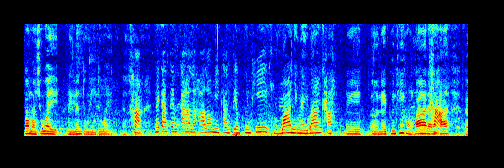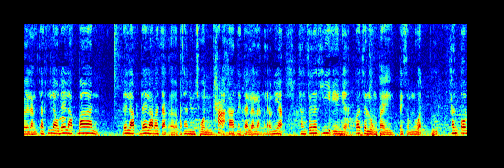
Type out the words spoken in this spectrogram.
ก็มาช่วยในเรื่องตรงนี้ด้วยนะคะค่ะ ในการเตรียมการล่ะคะ เรามีการเตรียมพื้นที่ของบ้านยังไงบ้างคะในเอ่อในพื้นที่ของบ้านนะนะค่ะคะเอ่อหลังจากที่เราได้รับบ้าน ได้รับได้รับมาจากเอ่อประธานชุมชนค่ะนะคะในแต่ละหลังแล้วเนี่ยทางเจ้าหน้าที่เองเนี่ยก็จะลงไปไปสำรวจขั้นต้น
